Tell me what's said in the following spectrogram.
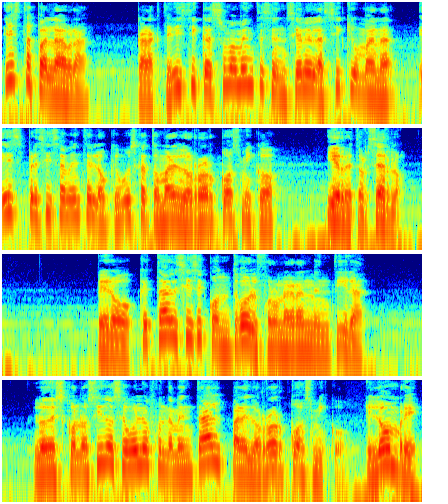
Esta palabra, característica sumamente esencial en la psique humana, es precisamente lo que busca tomar el horror cósmico y retorcerlo. Pero, ¿qué tal si ese control fuera una gran mentira? Lo desconocido se vuelve fundamental para el horror cósmico. El hombre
